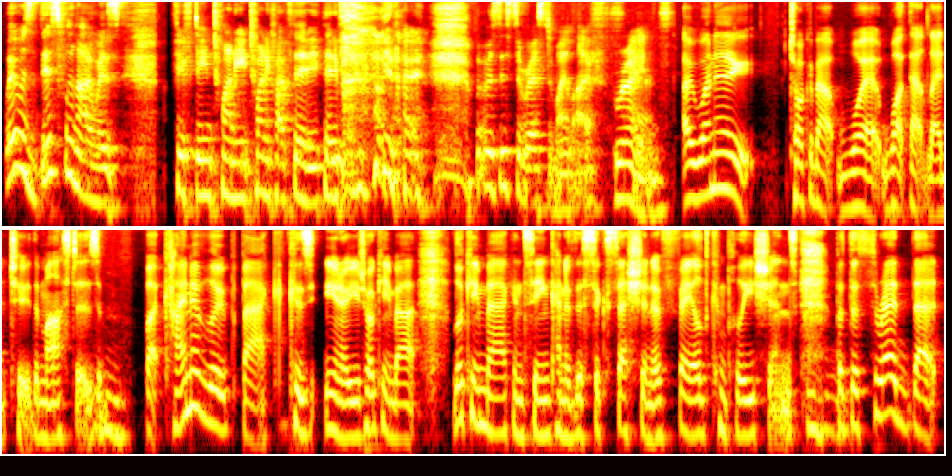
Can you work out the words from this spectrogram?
where was this when I was 15, 20, 25, 30, 35? you know, what was this the rest of my life? Right. Yeah. I want to talk about what what that led to the masters mm. but kind of loop back because you know you're talking about looking back and seeing kind of the succession of failed completions mm-hmm. but the thread that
